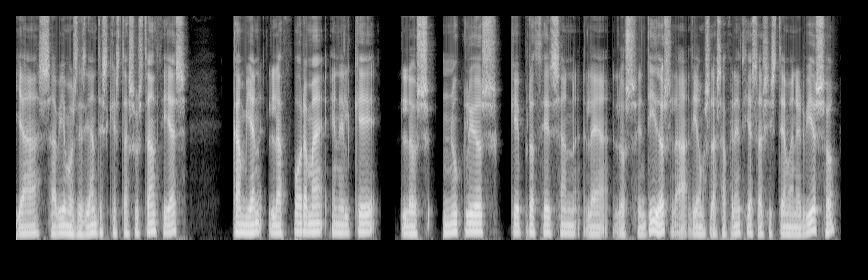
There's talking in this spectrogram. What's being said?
ya sabíamos desde antes que estas sustancias cambian la forma en el que los núcleos que procesan los sentidos, digamos las aferencias al sistema nervioso,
